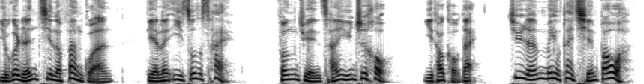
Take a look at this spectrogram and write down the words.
有个人进了饭馆，点了一桌子菜，风卷残云之后，一掏口袋，居然没有带钱包啊，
